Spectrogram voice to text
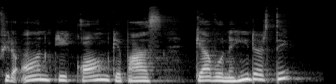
फिर की कौम के पास क्या वो नहीं डरते?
